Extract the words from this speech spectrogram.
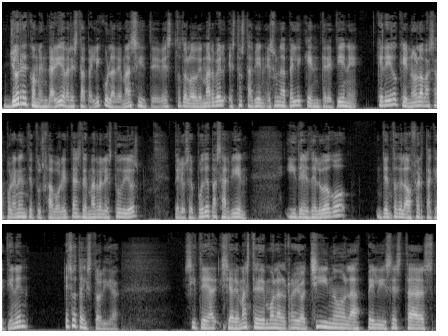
Yo recomendaría ver esta película, además si te ves todo lo de Marvel, esto está bien, es una peli que entretiene. Creo que no la vas a poner entre tus favoritas de Marvel Studios, pero se puede pasar bien. Y desde luego, dentro de la oferta que tienen, es otra historia. Si, te, si además te mola el rollo chino, las pelis estas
